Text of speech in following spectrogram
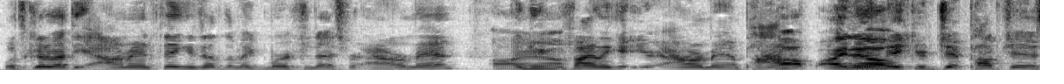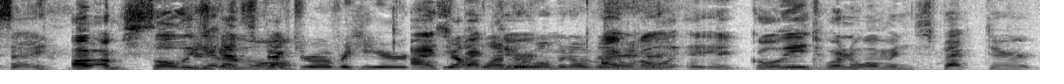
What's good about the Hourman thing is that they make merchandise for Hourman, Oh, and you can finally get your Hourman pop. Pop, I know. make your jet pop JSA. I'm slowly You getting got. Spectre over here. I you got Wonder Woman over I there. Gold Age Wonder Woman, Spectre.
